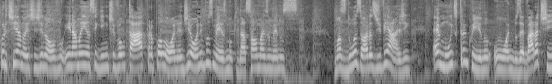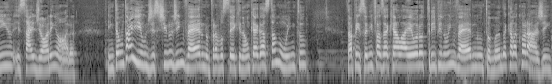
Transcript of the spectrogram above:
curtir a noite de novo e na manhã seguinte voltar para Polônia de ônibus mesmo, que dá só mais ou menos umas duas horas de viagem. É muito tranquilo, o ônibus é baratinho e sai de hora em hora. Então tá aí um destino de inverno para você que não quer gastar muito. Tá pensando em fazer aquela Eurotrip no inverno, tomando aquela coragem.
